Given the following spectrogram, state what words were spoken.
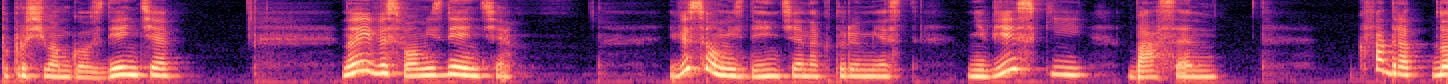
Poprosiłam go o zdjęcie. No i wysłał mi zdjęcie. I wysłał mi zdjęcie, na którym jest niebieski basen, kwadrat, no,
